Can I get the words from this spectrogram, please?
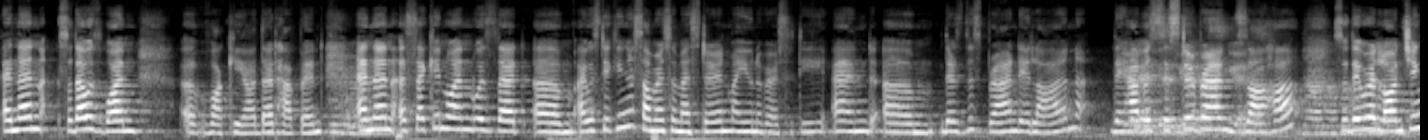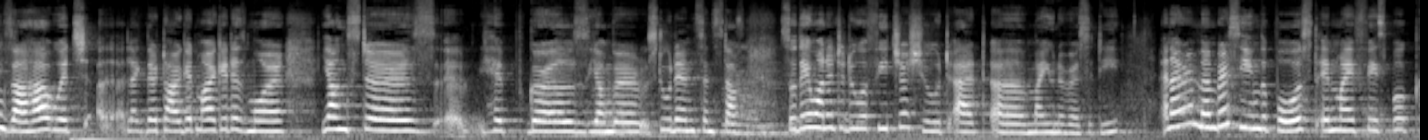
And then so that was one uh, Vakia that happened. Mm. And then a second one was that um, I was taking a summer semester in my university, and um, there's this brand Elan, they have a sister brand, Zaha. So they were launching Zaha, which uh, like their target market is more youngsters, uh, hip girls, mm-hmm. younger students and stuff. Mm-hmm. So they wanted to do a feature shoot at uh, my university. And I remember seeing the post in my Facebook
